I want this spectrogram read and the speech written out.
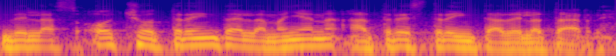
de las 8.30 de la mañana a 3.30 de la tarde.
